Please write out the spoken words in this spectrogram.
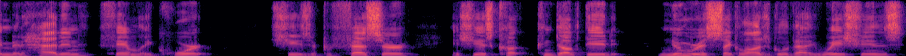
in Manhattan Family Court. She is a professor and she has co- conducted numerous psychological evaluations.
